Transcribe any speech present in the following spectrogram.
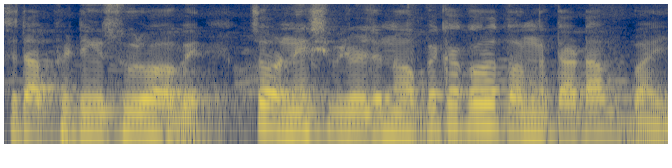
সেটা ফিটিং শুরু হবে। চলো নেক্সট ভিডিওর জন্য অপেক্ষা করো তখন টাটা বাই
